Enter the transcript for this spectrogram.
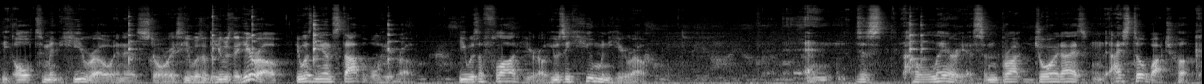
the ultimate hero in his stories. He was he was the hero. He wasn't the unstoppable hero. He was a flawed hero. He was a human hero, and just hilarious and brought joy to eyes. I still watch Hook,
